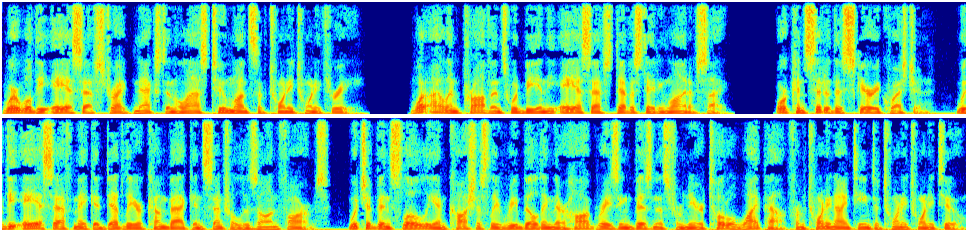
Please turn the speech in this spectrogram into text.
Where will the ASF strike next in the last two months of 2023? What island province would be in the ASF's devastating line of sight? Or consider this scary question Would the ASF make a deadlier comeback in central Luzon farms, which have been slowly and cautiously rebuilding their hog raising business from near total wipeout from 2019 to 2022?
